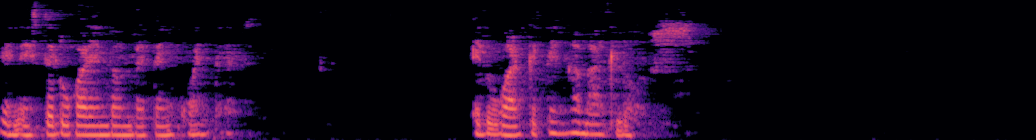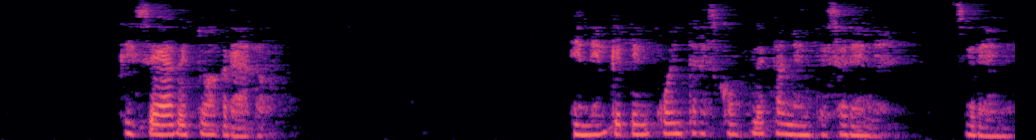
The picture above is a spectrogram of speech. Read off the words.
en este lugar en donde te encuentras el lugar que tenga más luz, que sea de tu agrado, en el que te encuentres completamente serena, sereno.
